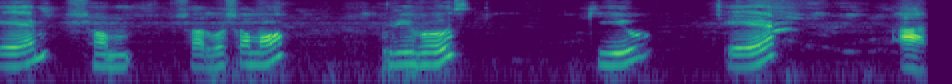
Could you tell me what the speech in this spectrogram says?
এম সর্বসম ত্রিভুজ কিউ এফ আর।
